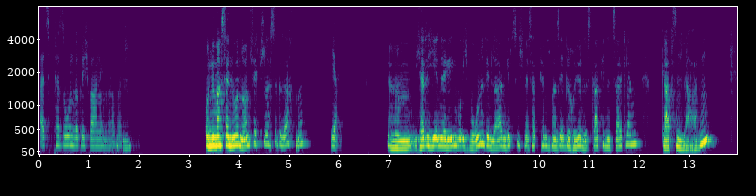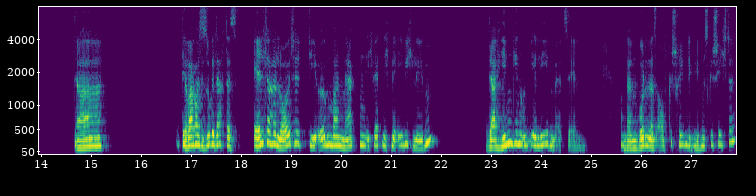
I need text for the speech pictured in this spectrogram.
als Person wirklich wahrnehmbar wird. Mhm. Und du machst ja nur Non-Fiction, hast du gesagt, ne? Ja. Ähm, ich hatte hier in der Gegend, wo ich wohne, den Laden gibt es nicht mehr. Das hat- fand ich mal sehr berührend. Es gab hier eine Zeit lang, gab es einen Laden, da, der war quasi so gedacht, dass ältere Leute, die irgendwann merkten, ich werde nicht mehr ewig leben, da hingehen und ihr Leben erzählen. Und dann wurde das aufgeschrieben, die Lebensgeschichte,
